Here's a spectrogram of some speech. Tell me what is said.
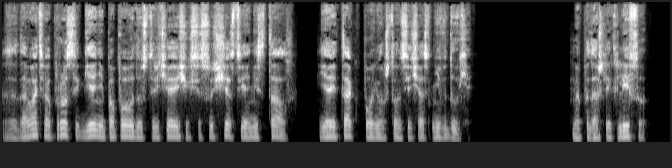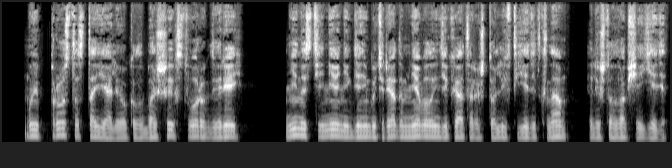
Задавать вопросы Гене по поводу встречающихся существ я не стал. Я и так понял, что он сейчас не в духе. Мы подошли к лифту, Мы просто стояли около больших створок дверей. Ни на стене, ни где-нибудь рядом не было индикатора, что лифт едет к нам или что он вообще едет.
